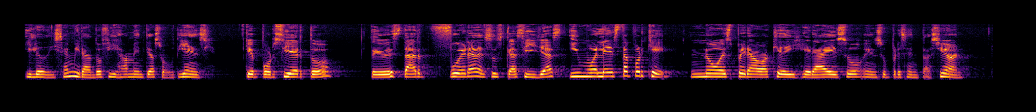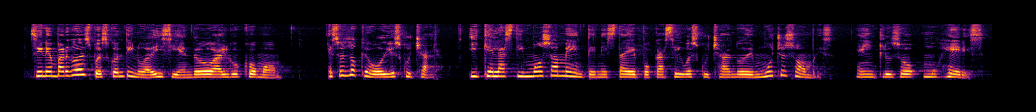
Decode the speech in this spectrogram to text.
y lo dice mirando fijamente a su audiencia, que por cierto debe estar fuera de sus casillas y molesta porque no esperaba que dijera eso en su presentación. Sin embargo, después continúa diciendo algo como, eso es lo que odio escuchar y que lastimosamente en esta época sigo escuchando de muchos hombres e incluso mujeres,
